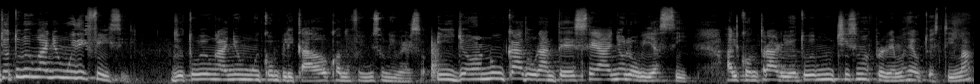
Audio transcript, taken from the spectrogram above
Yo tuve un año muy difícil. Yo tuve un año muy complicado cuando fui Miss Universo. Y yo nunca durante ese año lo vi así. Al contrario, yo tuve muchísimos problemas de autoestima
